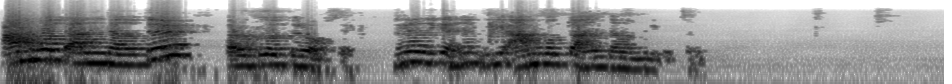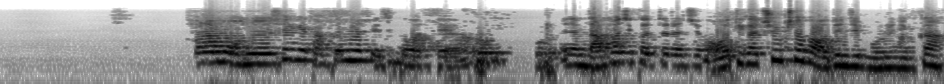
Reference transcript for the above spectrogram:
아무것도 아닌 단어들 바로 그것들을 없애. 당연한 얘기 아니야? 이 아무것도 아닌 단어들이겠죠. 잘하면 오늘 세 개 다 끝낼 수 있을 것 같아요. 왜냐면 나머지 것들은 지금 어디가 출처가 어딘지 모르니까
